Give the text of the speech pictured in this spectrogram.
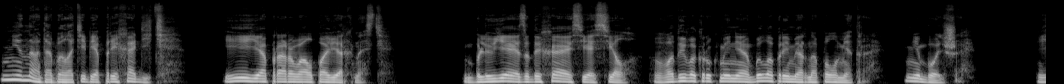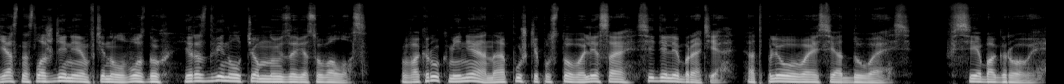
«Не надо было тебе приходить». И я прорвал поверхность. Блюя и задыхаясь, я сел. Воды вокруг меня было примерно полметра, не больше. Я с наслаждением втянул воздух и раздвинул темную завесу волос. Вокруг меня, на опушке пустого леса, сидели братья, отплевываясь и отдуваясь. Все багровые.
